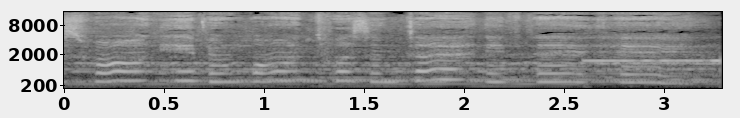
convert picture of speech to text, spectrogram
was wrong, even want wasn't anything.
